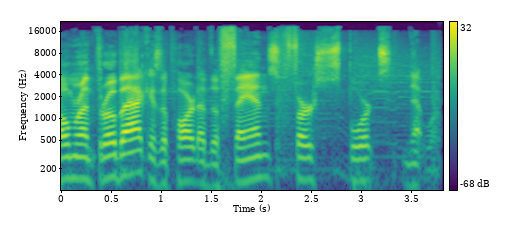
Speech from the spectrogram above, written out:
Home Run Throwback is a part of the Fans First Sports Network.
